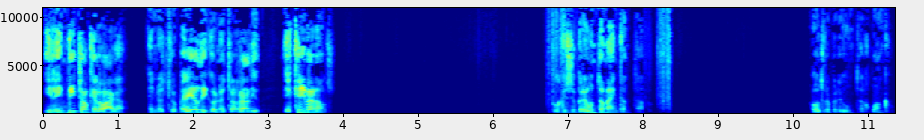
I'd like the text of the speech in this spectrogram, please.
Y le invito a que lo haga en nuestro periódico, en nuestra radio. Escríbanos. Porque su pregunta me ha encantado. Otra pregunta, Juanjo.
